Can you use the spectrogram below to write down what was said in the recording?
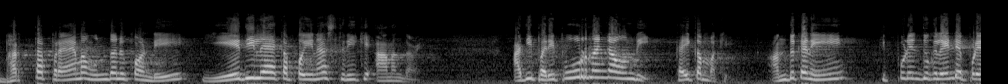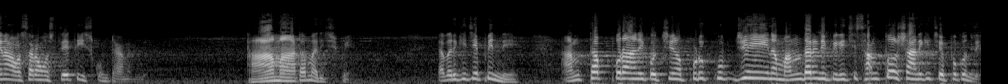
భర్త ప్రేమ ఉందనుకోండి ఏది లేకపోయినా స్త్రీకి ఆనందమే. అది పరిపూర్ణంగా ఉంది కైకమ్మకి. అందుకని ఇప్పుడు ఎందుకు లేండి ఎప్పుడైనా అవసరం వస్తే తీసుకుంటానండి ఆ మాట మరిచిపోయింది. ఎవరికి చెప్పింది? అంతఃపురానికి వచ్చినప్పుడు కుబ్జి అయిన మందరిని పిలిచి సంతోషానికి చెప్పుకుంది.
